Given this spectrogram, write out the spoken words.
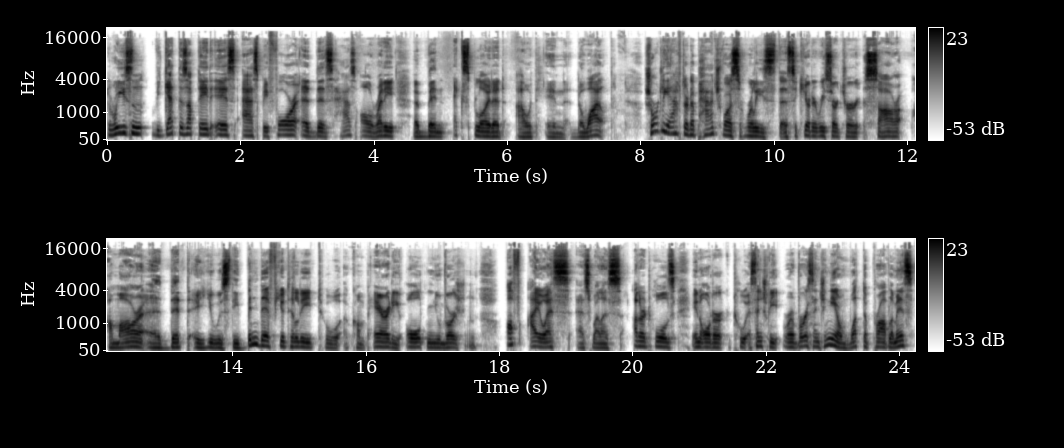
The reason we get this update is as before, uh, this has already uh, been exploited out in the wild. Shortly after the patch was released, security researcher Saar Amar uh, did use the bindiff utility to compare the old new version of iOS as well as other tools in order to essentially reverse engineer what the problem is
